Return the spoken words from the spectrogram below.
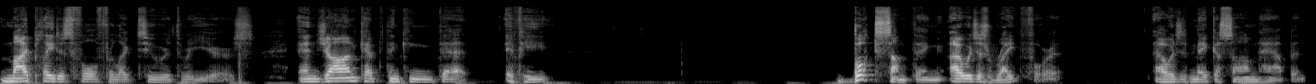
my plate is full for like two or three years. And John kept thinking that if he booked something, I would just write for it. I would just make a song happen.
